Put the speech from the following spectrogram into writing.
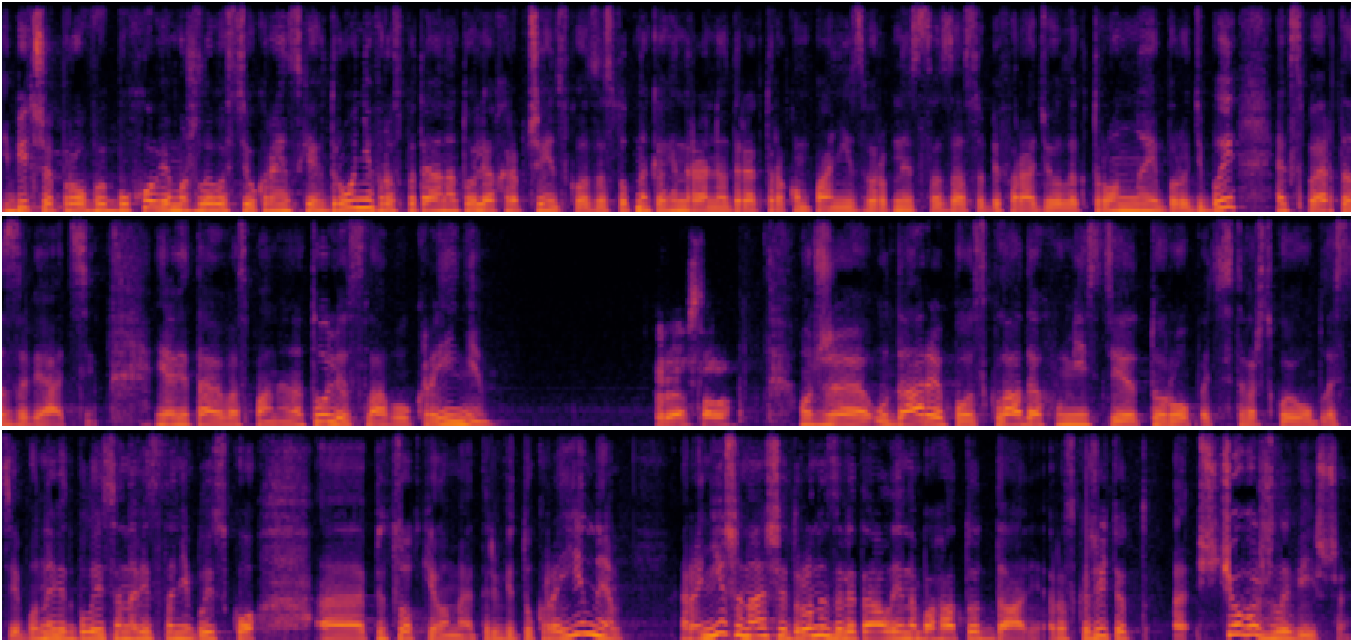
І більше про вибухові можливості українських дронів розпитає Анатолія Храпчинського, заступника генерального директора компанії з виробництва засобів радіоелектронної боротьби, експерта з авіації. Я вітаю вас, пане Анатолію. Слава Україні! Героям слава. Отже, удари по складах у місті Торопець Тверської області вони відбулися на відстані близько е, 500 кілометрів від України. Раніше наші дрони залітали і набагато далі. Розкажіть, от е, що важливіше,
